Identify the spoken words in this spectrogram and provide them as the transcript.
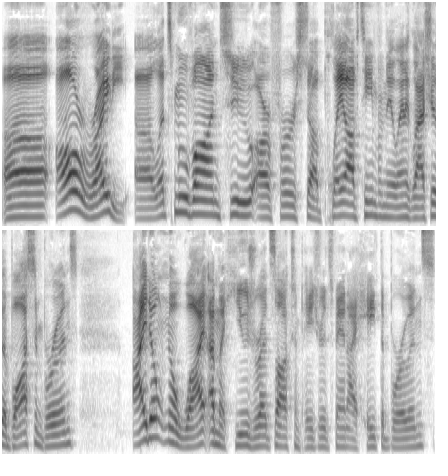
Uh, all righty. Uh, let's move on to our first uh, playoff team from the Atlantic last year, the Boston Bruins. I don't know why. I'm a huge Red Sox and Patriots fan. I hate the Bruins.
